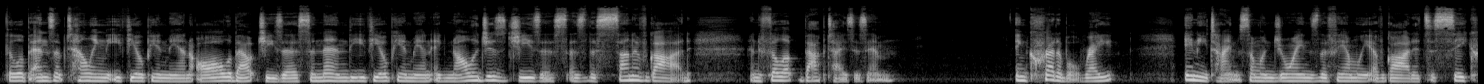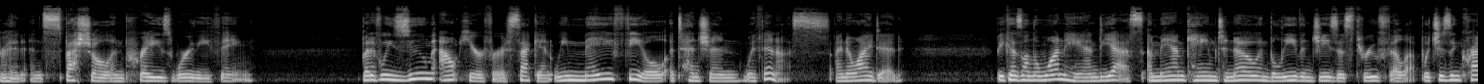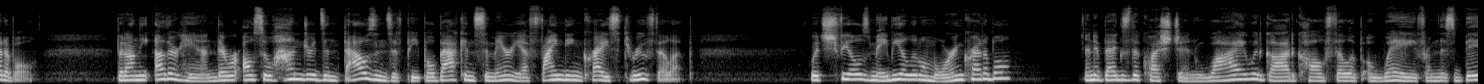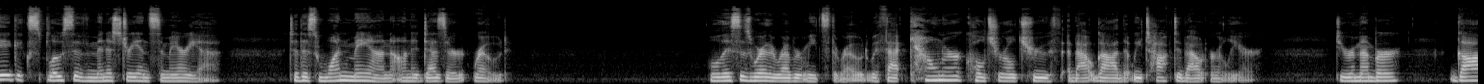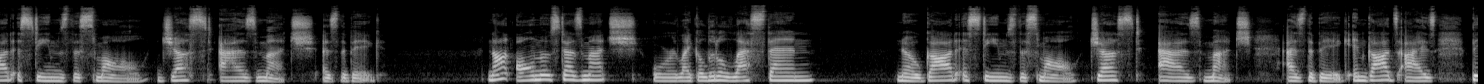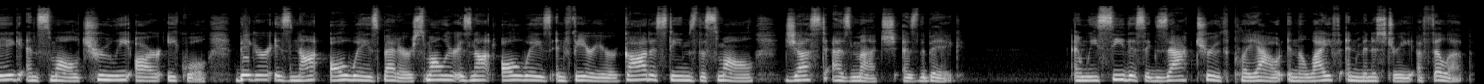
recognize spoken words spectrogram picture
Philip ends up telling the Ethiopian man all about Jesus, and then the Ethiopian man acknowledges Jesus as the Son of God, and Philip baptizes him. Incredible, right? Anytime someone joins the family of God, it's a sacred and special and praiseworthy thing. But if we zoom out here for a second, we may feel a tension within us. I know I did. Because, on the one hand, yes, a man came to know and believe in Jesus through Philip, which is incredible. But on the other hand, there were also hundreds and thousands of people back in Samaria finding Christ through Philip, which feels maybe a little more incredible. And it begs the question why would God call Philip away from this big, explosive ministry in Samaria to this one man on a desert road? Well, this is where the rubber meets the road with that countercultural truth about God that we talked about earlier. Do you remember? God esteems the small just as much as the big. Not almost as much or like a little less than, no, God esteems the small just as much as the big. In God's eyes, big and small truly are equal. Bigger is not always better, smaller is not always inferior. God esteems the small just as much as the big. And we see this exact truth play out in the life and ministry of Philip.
